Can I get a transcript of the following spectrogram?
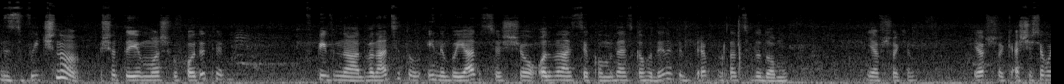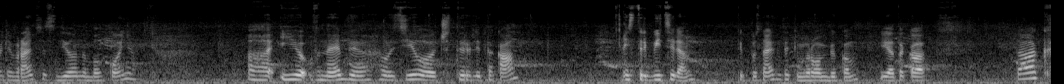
незвично, що ти можеш виходити в пів на 12 і не боятися, що о 12 комендантська година тобі треба повертатися додому. Я в шокі. Я в шокі. А ще сьогодні вранці сиділа на балконі. І в небі летіло чотири літака істребителя. Типу, знаєте, таким ромбіком. І я така. Так,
